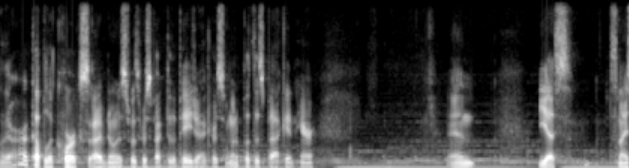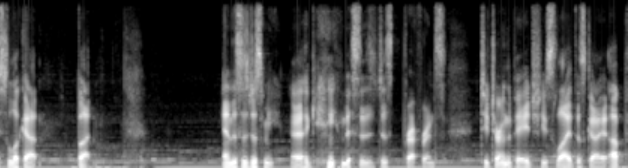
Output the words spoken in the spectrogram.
there are a couple of quirks I've noticed with respect to the page anchor, so I'm going to put this back in here. And yes, it's nice to look at, but, and this is just me, again, this is just preference. To turn the page, you slide this guy up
